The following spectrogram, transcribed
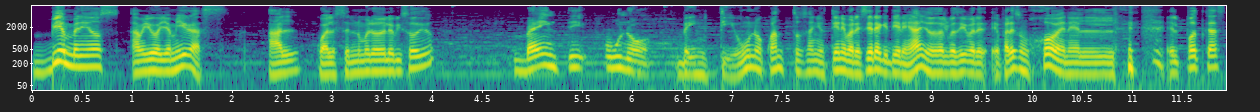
Bienvenidos amigos y amigas al ¿cuál es el número del episodio? 21. 21, ¿cuántos años tiene? Pareciera que tiene años, algo así, pare- parece un joven el, el podcast.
